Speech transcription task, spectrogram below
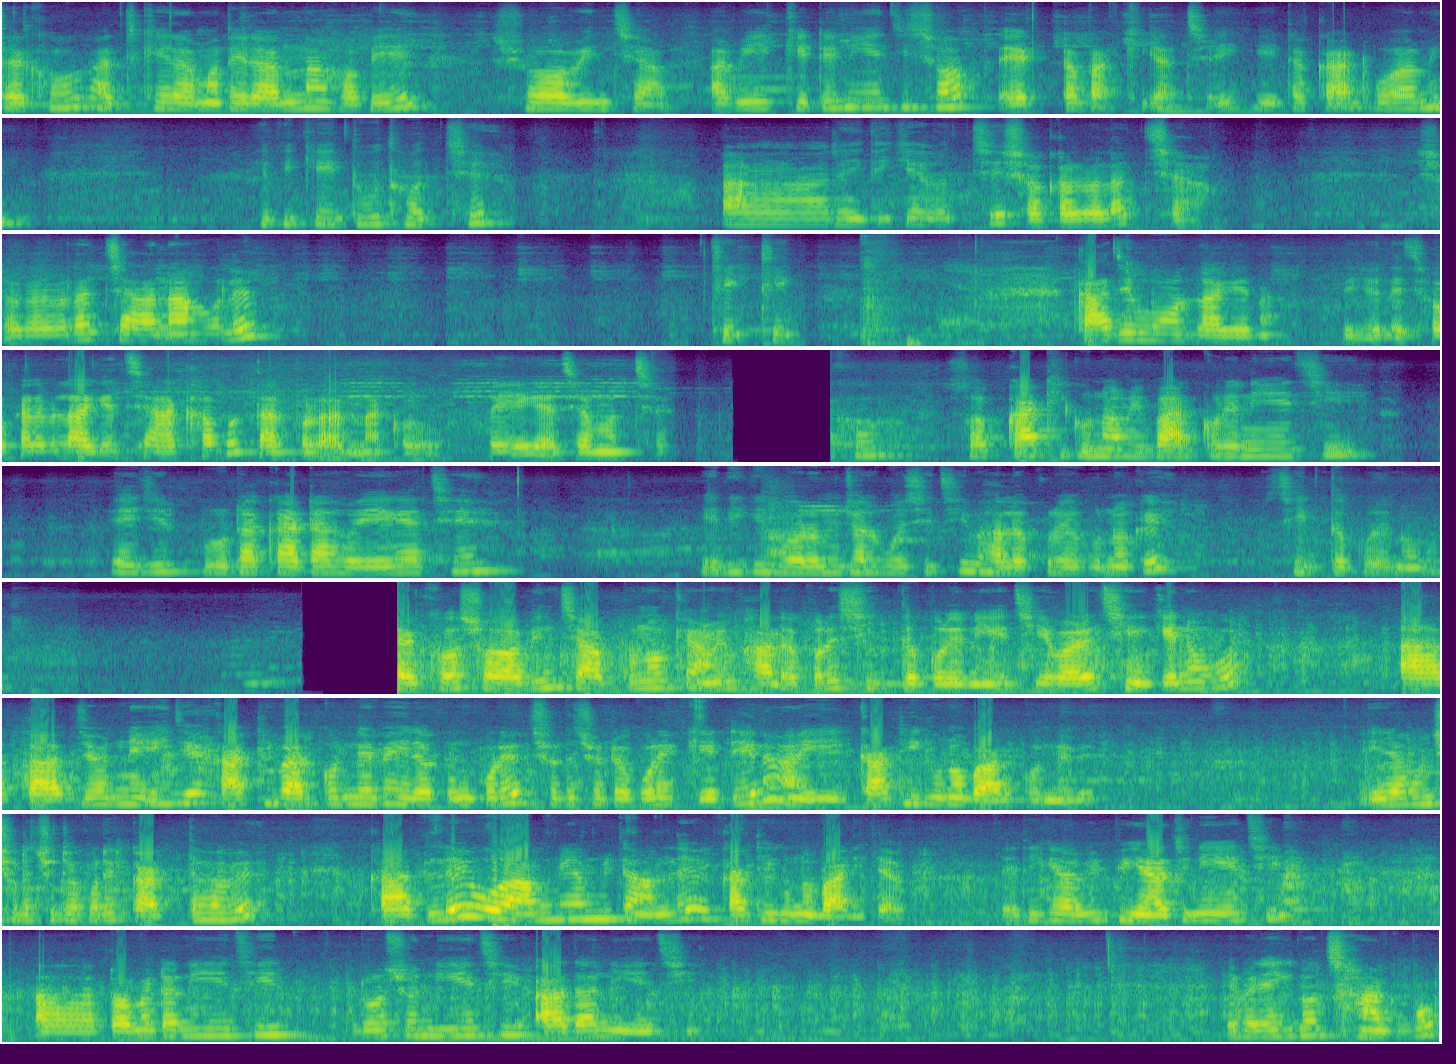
দেখো, আজকের আমাদের রান্না হবে সয়াবিন চাপ। আমি কেটে নিয়েছি সব, একটা বাকি আছে। এটা কাটবো আমি। এদিকে দুধ হচ্ছে। আর এইদিকে হচ্ছে সকালবেলার চা। সকালবেলা চা না হলে ঠিক ঠিক কাজে মন লাগে না। এই জন্য সকালবেলা আগে চা খাব, তারপর রান্না করব। হয়ে গেছে আমার চা। দেখো, সব কাঠিগুলো আমি বার করে নিয়েছি। এই যে পুরোটা কাটা হয়ে গেছে। এদিকে গরম জল বসেছি, ভালো করে এগুলোকে সিদ্ধ করে নেব। দেখো, সয়াবিন চাপগুলোকে আমি ভালো করে সিদ্ধ করে নিয়েছি, এবারে ছেঁকে নেব। আর তার জন্য এই যে কাঠি বার করে নেবে, এরকম করে ছোট ছোট করে কেটে না এই কাঠিগুলো বার করে নেবে। এইরকম ছোট ছোট করে কাটতে হবে। কাটলে ও আমনি আমনি টানলে কাঠিগুলো বাড়ি যাবে। এদিকে আমি পেঁয়াজ নিয়েছি আর টমেটো নিয়েছি রসুন নিয়েছি, আদা নিয়েছি। এবার এগুলো ছাঁকবো।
